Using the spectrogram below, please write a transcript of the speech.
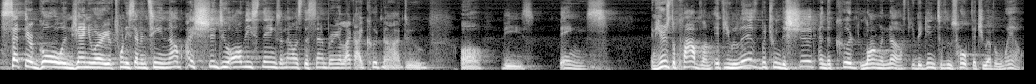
set their goal in January of 2017. Now I should do all these things, and now it's December, and you're like, I could not do all these things. And here's the problem if you live between the should and the could long enough, you begin to lose hope that you ever will.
